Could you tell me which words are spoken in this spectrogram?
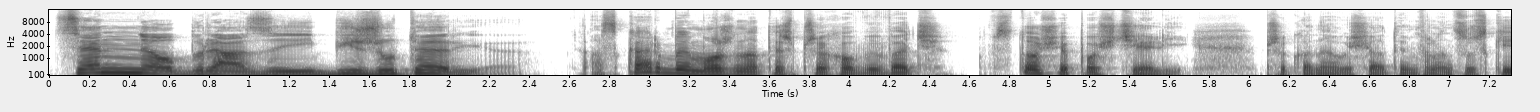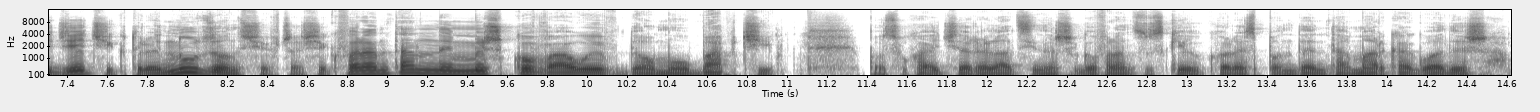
cenne obrazy i biżuterię. A skarby można też przechowywać w stosie pościeli. Przekonały się o tym francuskie dzieci, które nudząc się w czasie kwarantanny myszkowały w domu babci. Posłuchajcie relacji naszego francuskiego korespondenta Marka Gładysza.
